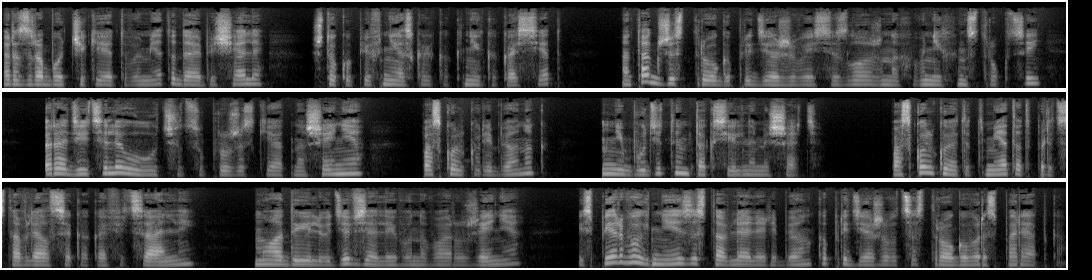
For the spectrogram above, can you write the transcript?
Разработчики этого метода обещали, что, купив несколько книг и кассет, а также строго придерживаясь изложенных в них инструкций, родители улучшат супружеские отношения, поскольку ребенок не будет им так сильно мешать. Поскольку этот метод представлялся как официальный, молодые люди взяли его на вооружение и с первых дней заставляли ребенка придерживаться строгого распорядка.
